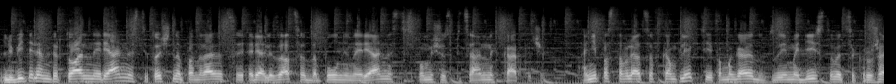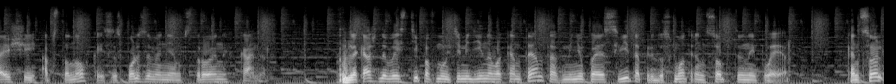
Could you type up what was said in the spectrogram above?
Любителям виртуальной реальности точно понравится реализация дополненной реальности с помощью специальных карточек. Они поставляются в комплекте и помогают взаимодействовать с окружающей обстановкой с использованием встроенных камер. Для каждого из типов мультимедийного контента в меню PS Vita предусмотрен собственный плеер. Консоль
